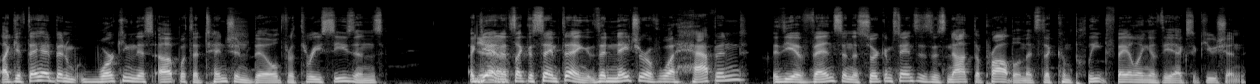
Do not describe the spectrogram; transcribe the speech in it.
Like, if they had been working this up with a tension build for three seasons, again, Yeah. it's like the same thing. The nature of what happened, the events and the circumstances is not the problem. It's the complete failing of the execution.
